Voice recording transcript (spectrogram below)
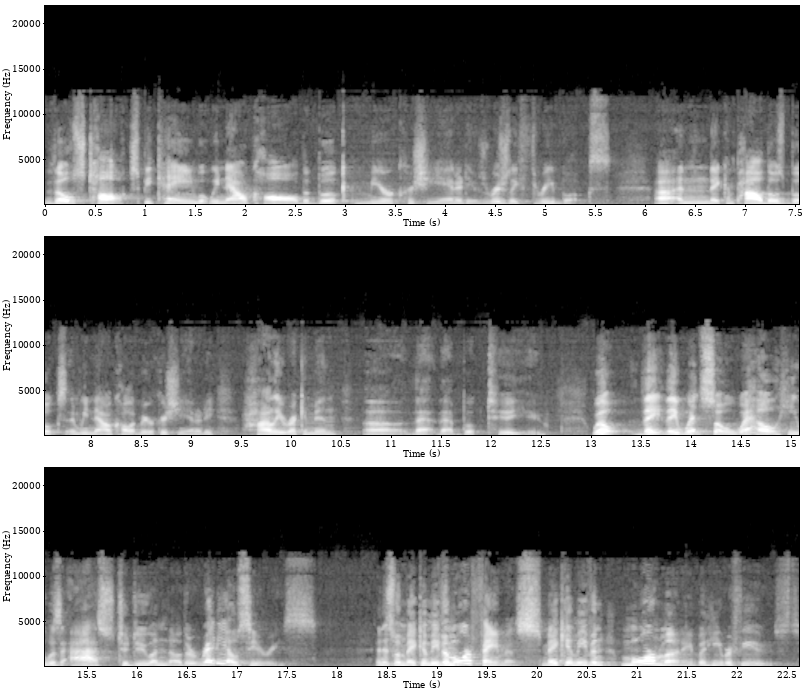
Those talks became what we now call the book Mere Christianity. It was originally three books. Uh, and then they compiled those books, and we now call it Mere Christianity. Highly recommend uh, that, that book to you. Well, they, they went so well, he was asked to do another radio series. And this would make him even more famous, make him even more money, but he refused.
